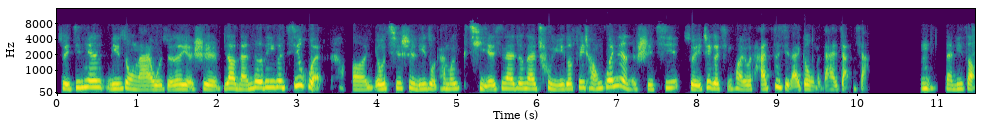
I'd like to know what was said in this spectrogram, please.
所以今天李总来，我觉得也是比较难得的一个机会。呃，尤其是李总他们企业现在正在处于一个非常关键的时期，所以这个情况由他自己来跟我们大家讲一下。嗯，那李总。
